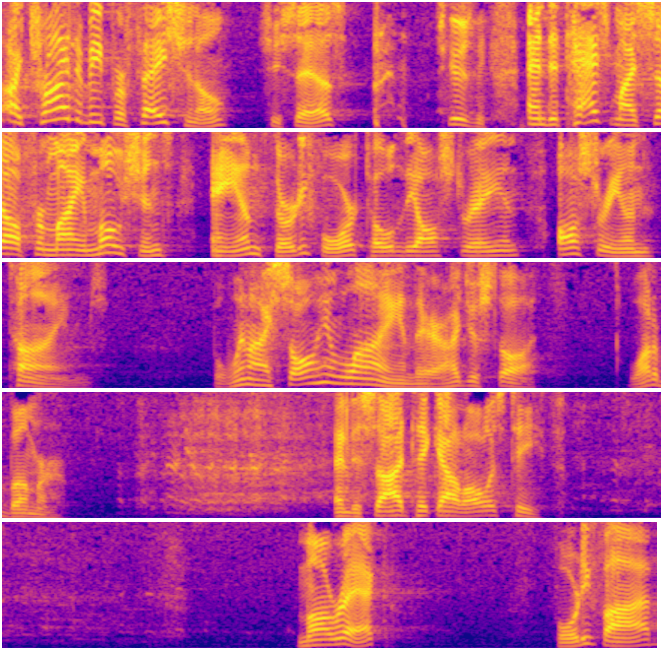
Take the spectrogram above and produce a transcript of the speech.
I tried to be professional, she says, excuse me, and detach myself from my emotions, Anna, 34, told the Australian, Austrian Times. But when I saw him lying there, I just thought, what a bummer. and decided to take out all his teeth. Marek, 45,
